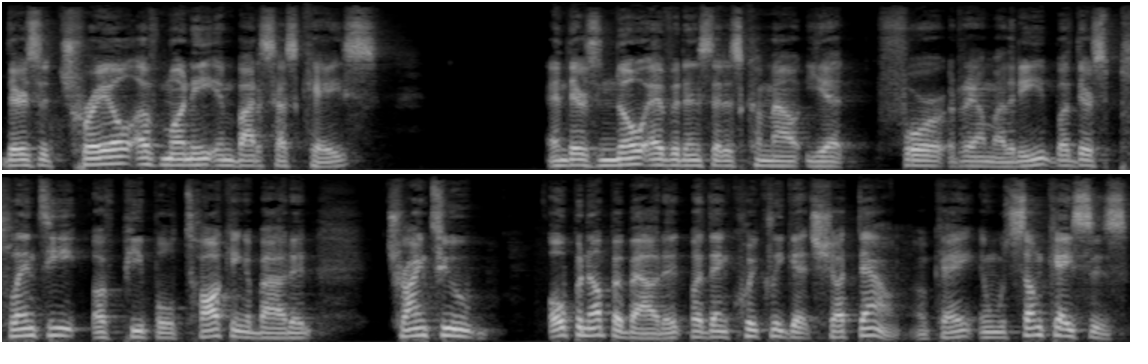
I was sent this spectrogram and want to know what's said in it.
There's a trail of money in Barca's case, and there's no evidence that has come out yet for Real Madrid, but there's plenty of people talking about it, trying to open up about it, but then quickly get shut down, okay? In some cases,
